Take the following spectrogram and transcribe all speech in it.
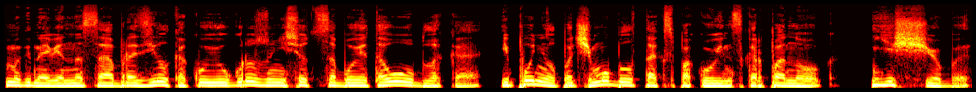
Мгновенно сообразил, какую угрозу несет с собой это облако, и понял, почему был так спокоен Скорпанок. Еще бы.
